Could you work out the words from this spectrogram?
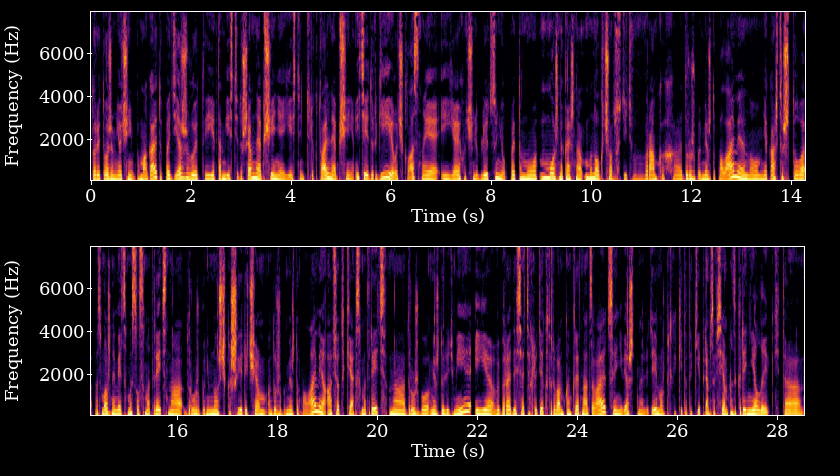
которые тоже мне очень помогают и поддерживают, и там есть и душевное общение, есть интеллектуальное общение. И те, и другие очень классные, и я их очень люблю и ценю. Поэтому можно, конечно, много чего обсудить в рамках э, дружбы между полами, но мне кажется, что, возможно, имеет смысл смотреть на дружбу немножечко шире, чем дружбу между полами, а все таки смотреть на дружбу между людьми и выбирать для себя тех людей, которые вам конкретно отзываются, и не вешать на людей, может быть, какие-то такие прям совсем закоренелые какие-то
